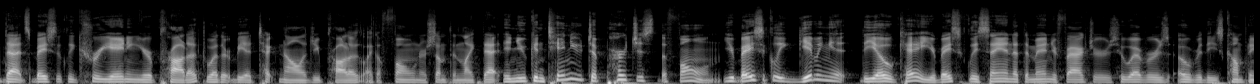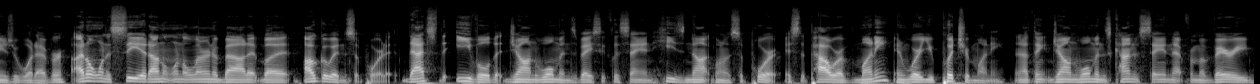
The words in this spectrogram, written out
that's basically creating your product, whether it be a technology product like a phone or something like that, and you continue to purchase the phone. You're basically giving it the okay. You're basically saying that the manufacturers, whoever's over these companies or whatever, I don't want to see it, I don't want to learn about it, but I'll go ahead and support it. That's the evil that John Woolman's basically saying he's not going to support. It's the power of money and where you put your money. And I think John Woolman's kind of saying that from a very,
